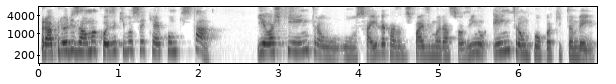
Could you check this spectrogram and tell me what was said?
para priorizar uma coisa que você quer conquistar. E eu acho que entra o, o sair da casa dos pais e morar sozinho, entra um pouco aqui também.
